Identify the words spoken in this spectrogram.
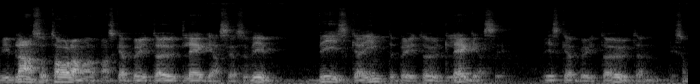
ibland så talar man om att man ska byta ut legacy. Alltså vi, vi ska inte byta ut legacy. Vi ska byta ut en, liksom,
